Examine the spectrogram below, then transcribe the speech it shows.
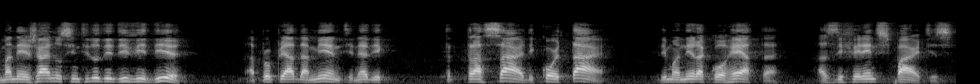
Manejar no sentido de dividir apropriadamente, né? de traçar, de cortar de maneira correta as diferentes partes.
